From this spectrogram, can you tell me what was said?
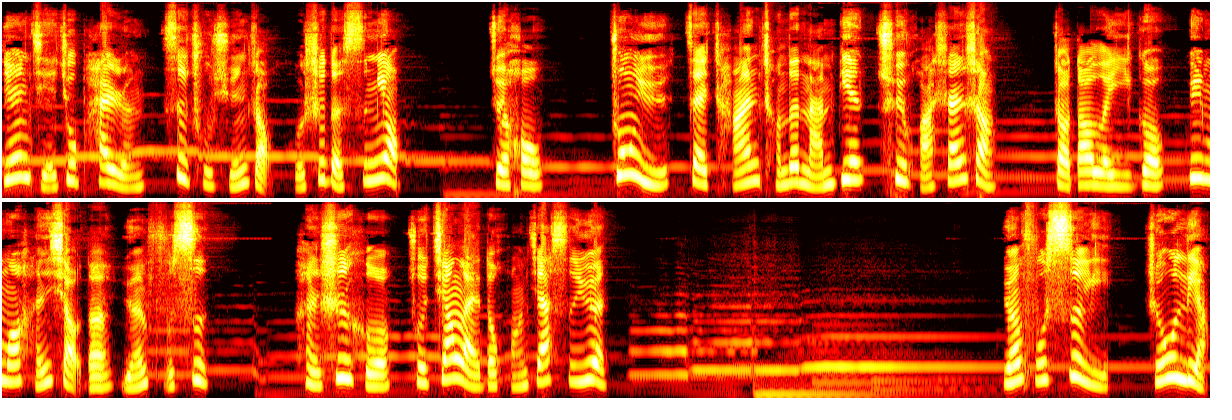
狄仁杰就派人四处寻找合适的寺庙，最后，终于在长安城的南边翠华山上找到了一个规模很小的元福寺，很适合做将来的皇家寺院。元福寺里只有两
